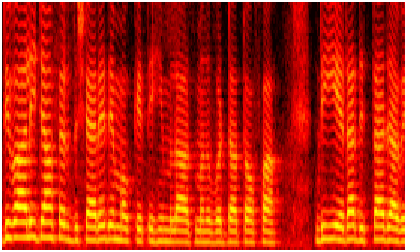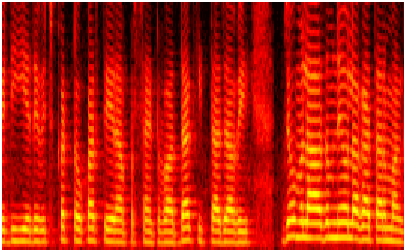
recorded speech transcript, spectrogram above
ਦੀਵਾਲੀ ਜਾਂ ਫਿਰ ਦੁਸ਼ਹਿਰੇ ਦੇ ਮੌਕੇ ਤੇ ਹੀ ਮੁਲਾਜ਼ਮਾਂ ਨੂੰ ਵੱਡਾ ਤੋਹਫਾ ਡੀਏ ਦਾ ਦਿੱਤਾ ਜਾਵੇ। ਡੀਏ ਦੇ ਵਿੱਚ ਘੱਟੋ ਘੱਟ 13% ਵਾਧਾ ਕੀਤਾ ਜਾਵੇ। ਜੋ ਮੁਲਾਜ਼ਮ ਨੇ ਉਹ ਲਗਾਤਾਰ ਮੰਗ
